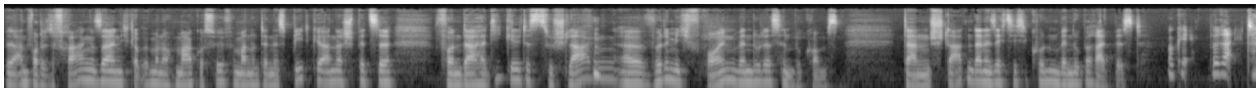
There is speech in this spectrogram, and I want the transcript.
beantwortete Fragen sein. Ich glaube immer noch Markus Höfemann und Dennis Bethke an der Spitze. Von daher, die gilt es zu schlagen. äh, würde mich freuen, wenn du das hinbekommst. Dann starten deine 60 Sekunden, wenn du bereit bist. Okay, bereit.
